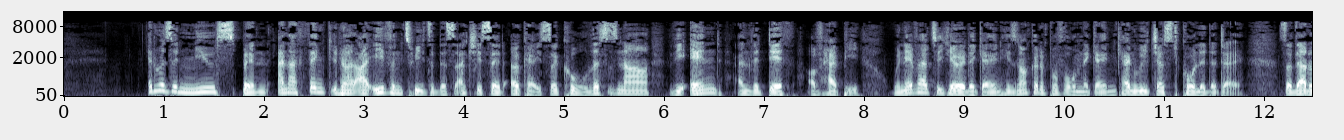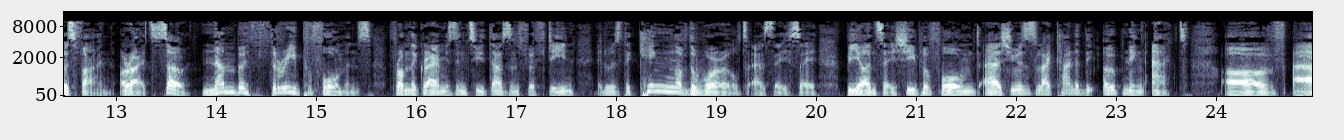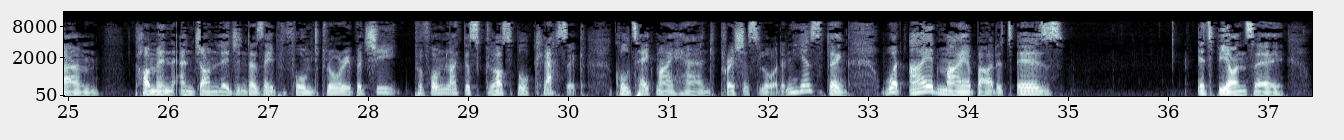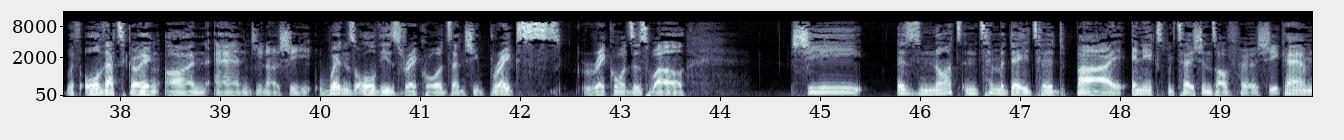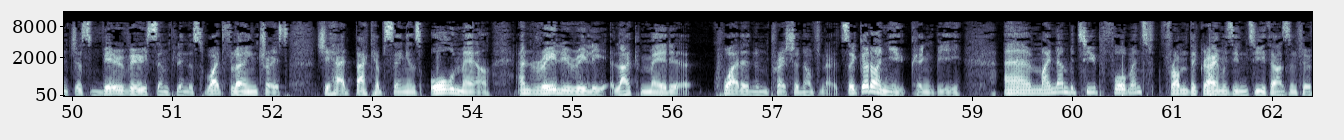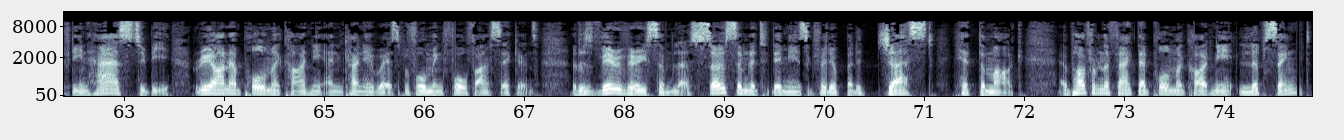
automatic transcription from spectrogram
it was a new spin. And I think, you know, I even tweeted this, I actually said, okay, so cool. This is now the end and the death of Happy. We never have to hear it again. He's not going to perform again. Can we just call it a day? So that was fine. All right. So number three performance from the Grammys in 2015. It was the king of the world, as they say, Beyonce. She performed, uh, she was like kind of the opening act of, um, Common and John Legend as they performed Glory, but she performed like this gospel classic called Take My Hand, Precious Lord. And here's the thing. What I admire about it is it's Beyonce with all that's going on and, you know, she wins all these records and she breaks records as well. She is not intimidated by any expectations of her. She came just very, very simply in this white flowing dress. She had backup singers, all male, and really, really like made it quite an impression of note. So good on you, King B. Um, my number two performance from the Grammys in 2015 has to be Rihanna, Paul McCartney and Kanye West performing four, five seconds. It was very, very similar. So similar to their music video, but it just hit the mark. Apart from the fact that Paul McCartney lip synced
